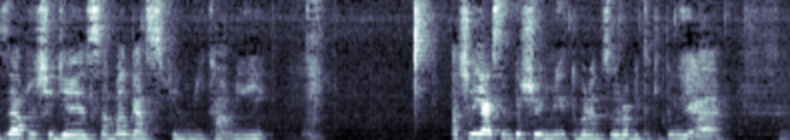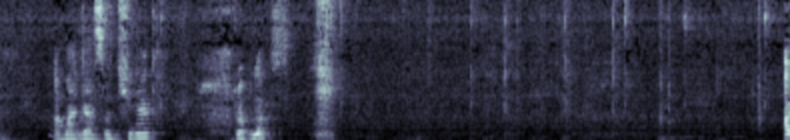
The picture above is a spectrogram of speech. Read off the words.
zawsze się dzieje samaga z filmikami. Znaczy, ja jestem pierwszym youtuberem, co robi taki duje Among Us odcinek. Roblox. A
